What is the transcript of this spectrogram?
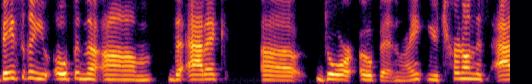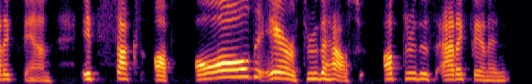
basically you open the um the attic uh door open, right? You turn on this attic fan, it sucks up all the air through the house, up through this attic fan, and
